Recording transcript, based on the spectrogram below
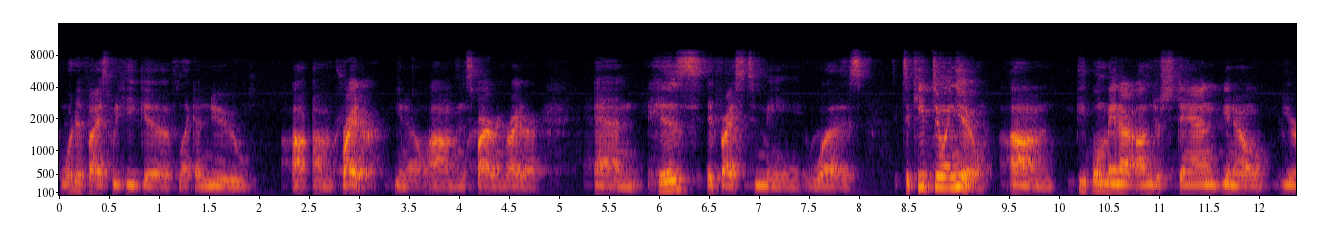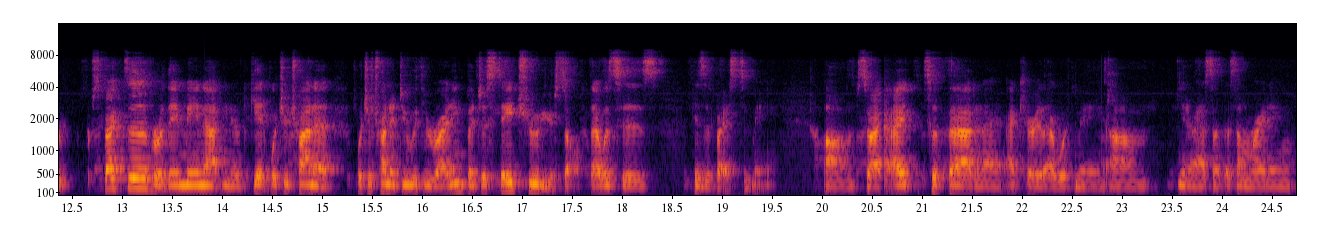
what advice would he give like a new um, writer, you know, um, an inspiring writer. And his advice to me was to keep doing you. Um, people may not understand, you know, your perspective, or they may not, you know, get what you're trying to what you're trying to do with your writing. But just stay true to yourself. That was his his advice to me. Um, so I, I, took that and I, I carry that with me, um, you know, as, as I'm writing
